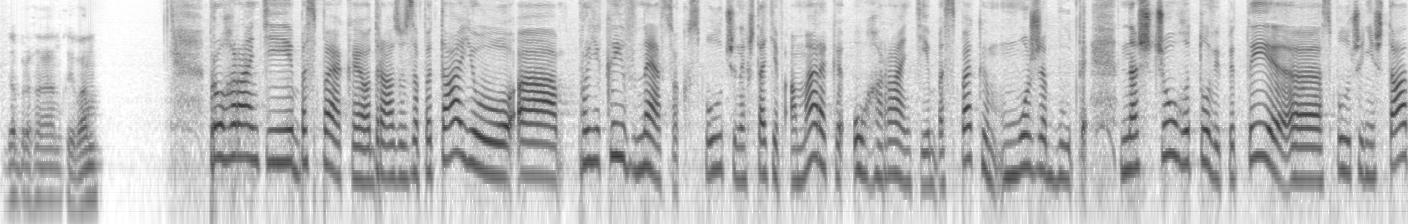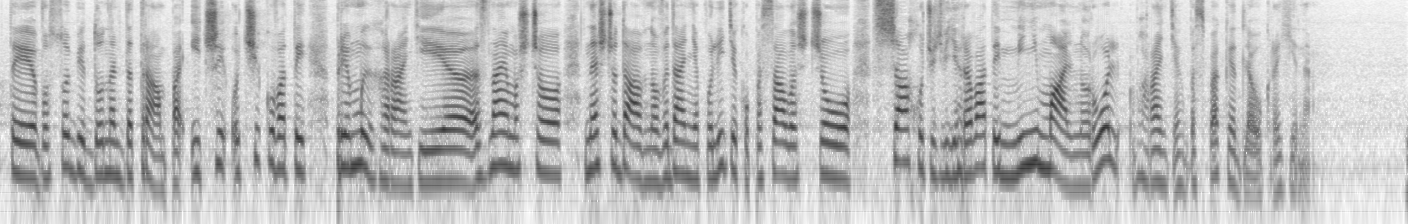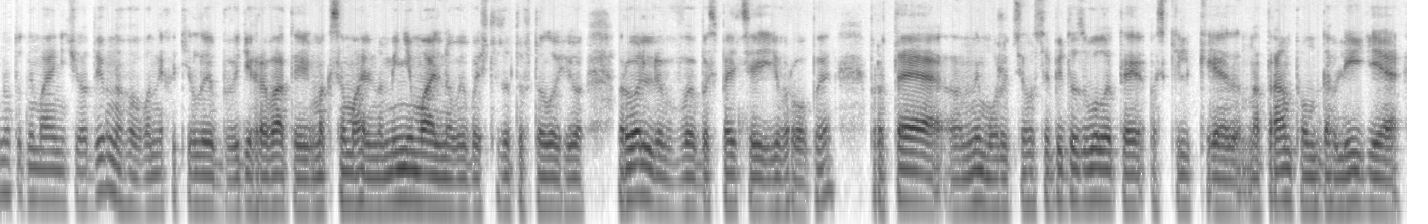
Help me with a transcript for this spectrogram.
Доброго ранку і вам. Про гарантії безпеки одразу запитаю. Про який внесок Сполучених Штатів Америки у гарантії безпеки може бути? На що готові піти е, Сполучені Штати в особі Дональда Трампа? І чи очікувати прямих гарантій? Е, Знаємо, що нещодавно видання Політіко писало, що США хочуть відігравати мінімальну роль в гарантіях безпеки для України. Ну тут немає нічого дивного. Вони хотіли б відігравати максимально мінімальну, вибачте за тавтологію, роль в безпеці Європи, проте е, не можуть цього собі дозволити, оскільки на Трампом давліє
